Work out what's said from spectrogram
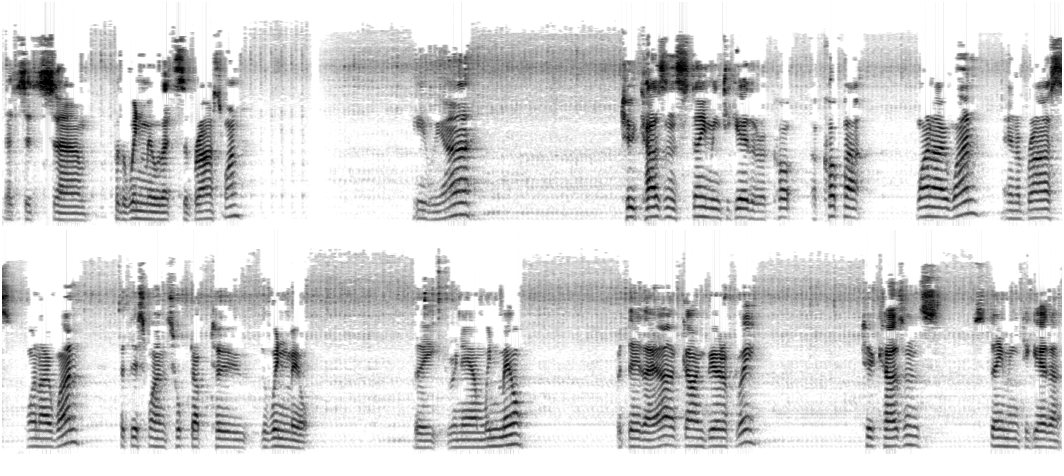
That's its um, for the windmill. That's the brass one. Here we are. Two cousins steaming together a, co a copper 101 and a brass 101 but this one's hooked up to the windmill the Renown windmill. But there they are going beautifully. Two cousins steaming together.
